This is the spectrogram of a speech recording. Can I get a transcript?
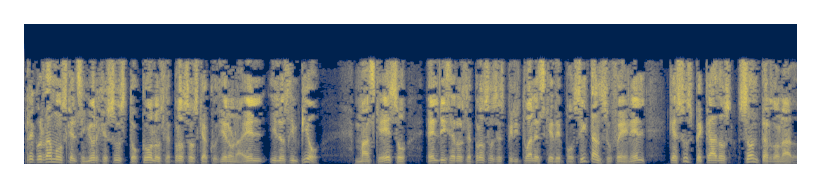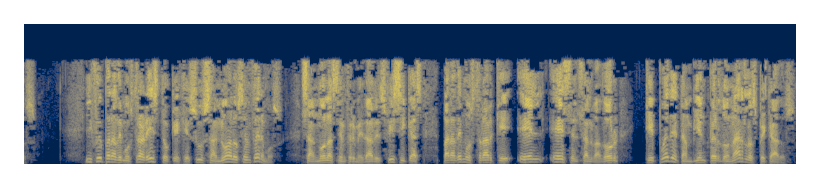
Recordamos que el Señor Jesús tocó los leprosos que acudieron a Él y los limpió. Más que eso, Él dice a los leprosos espirituales que depositan su fe en Él que sus pecados son perdonados. Y fue para demostrar esto que Jesús sanó a los enfermos, sanó las enfermedades físicas, para demostrar que Él es el Salvador que puede también perdonar los pecados.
